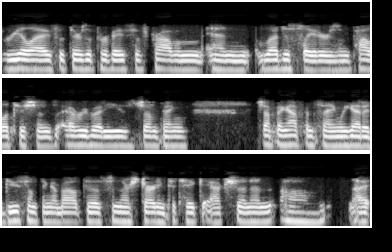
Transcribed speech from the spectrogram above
realize that there's a pervasive problem, and legislators and politicians, everybody is jumping jumping up and saying we got to do something about this and they're starting to take action and um I,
